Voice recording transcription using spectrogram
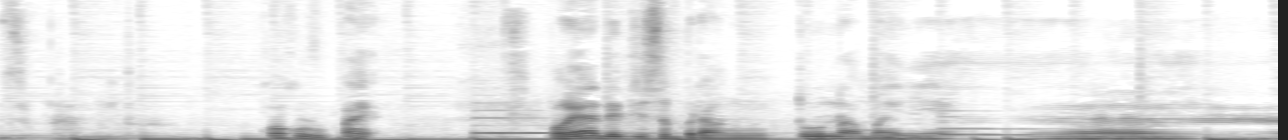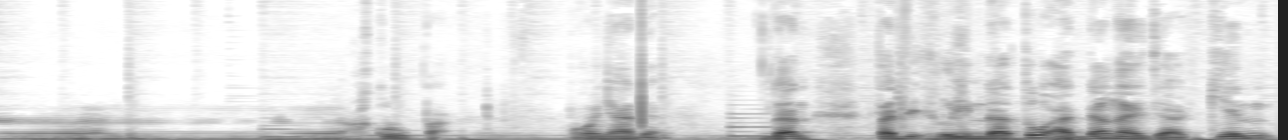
seberang tuh kok aku lupa ya? Pokoknya ada di seberang tuh namanya uh, aku lupa. Pokoknya ada. Dan tadi Linda tuh ada ngajakin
